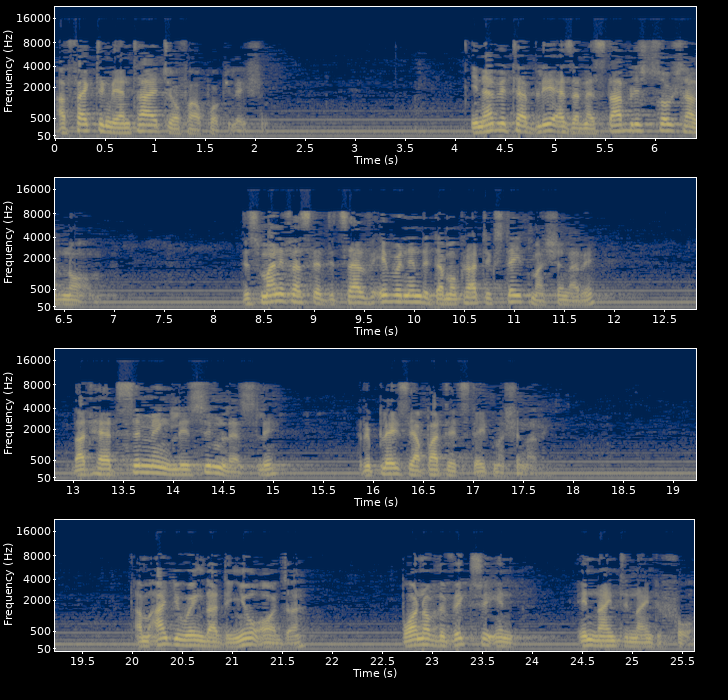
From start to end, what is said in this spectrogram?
affecting the entirety of our population. Inevitably, as an established social norm, this manifested itself even in the democratic state machinery that had seemingly seamlessly replaced the apartheid state machinery. I'm arguing that the new order, born of the victory in, in 1994,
